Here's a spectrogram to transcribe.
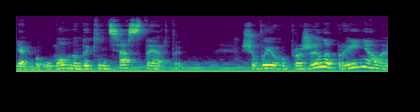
якби умовно до кінця стерти. Щоб ви його прожили, прийняли,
